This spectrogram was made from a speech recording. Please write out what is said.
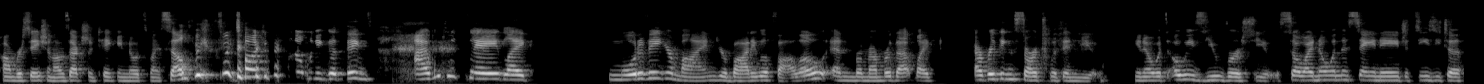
conversation. I was actually taking notes myself because we talked about so many good things. I would just say, like, motivate your mind, your body will follow. And remember that, like, everything starts within you. You know, it's always you versus you. So I know in this day and age, it's easy to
